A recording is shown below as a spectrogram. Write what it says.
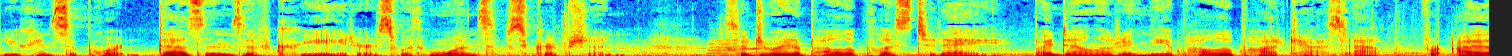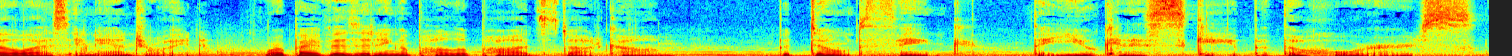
You can support dozens of creators with one subscription. So join Apollo Plus today by downloading the Apollo Podcast app for iOS and Android or by visiting apollopods.com. But don't think that you can escape the horrors.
